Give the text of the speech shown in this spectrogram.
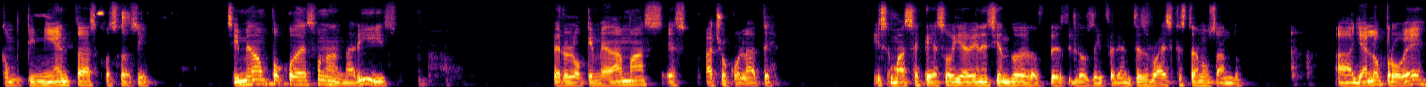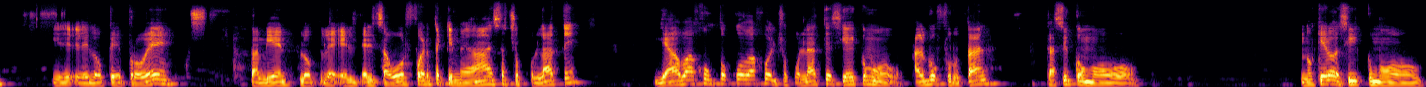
con pimientas, cosas así. Sí me da un poco de eso en la nariz, pero lo que me da más es a chocolate. Y se me hace que eso ya viene siendo de los, los diferentes rice que están usando. Ah, ya lo probé y eh, lo que probé también, lo, el, el, sabor fuerte que me da ese chocolate, ya abajo, un poco abajo del chocolate, sí hay como algo frutal, casi como, no quiero decir como,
